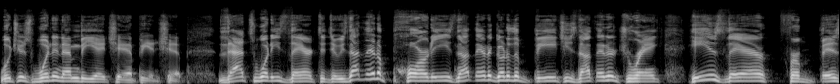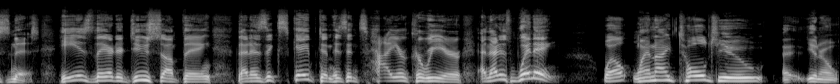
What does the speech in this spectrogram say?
which is win an NBA championship. That's what he's there to do. He's not there to party. He's not there to go to the beach. He's not there to drink. He is there for business. He is there to do something that has escaped him his entire career, and that is winning. Well, when I told you, uh, you know,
